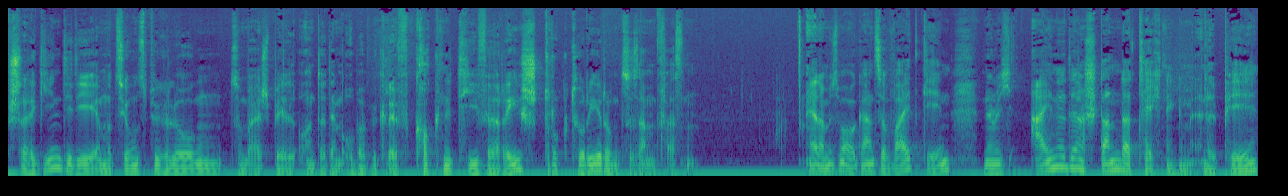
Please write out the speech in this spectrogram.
Strategien, die die Emotionspsychologen zum Beispiel unter dem Oberbegriff kognitive Restrukturierung zusammenfassen. Ja, da müssen wir aber nicht so weit gehen, nämlich eine der Standardtechniken im NLP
